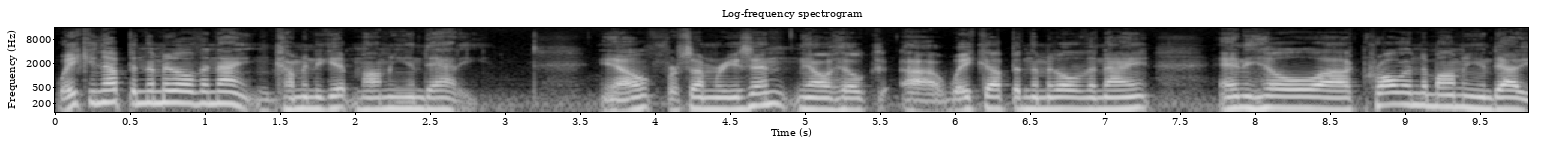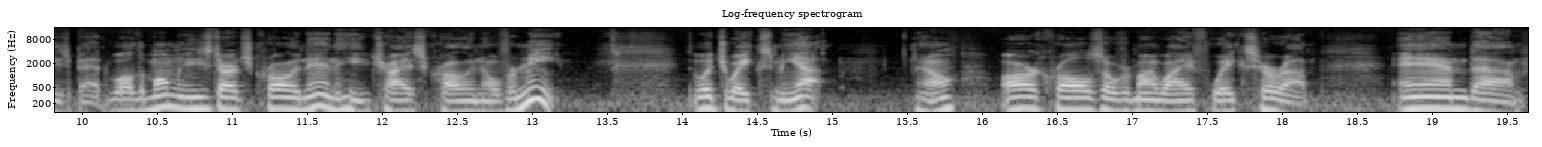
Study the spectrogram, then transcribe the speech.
Waking up in the middle of the night and coming to get mommy and daddy. You know, for some reason, you know, he'll uh, wake up in the middle of the night and he'll uh, crawl into mommy and daddy's bed. Well, the moment he starts crawling in, he tries crawling over me, which wakes me up. You know, or crawls over my wife, wakes her up. And, um,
